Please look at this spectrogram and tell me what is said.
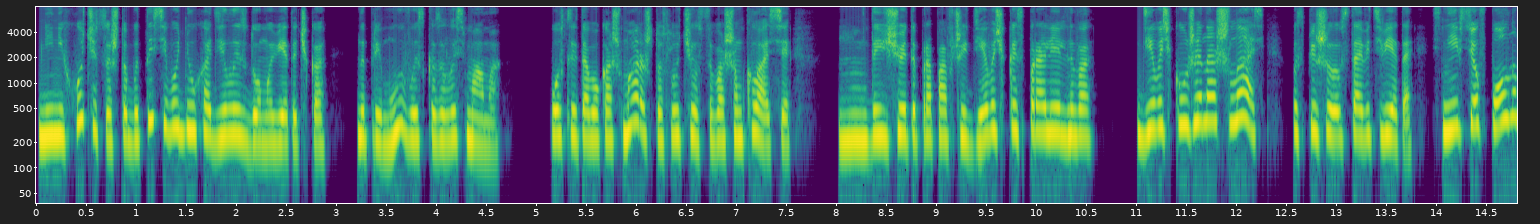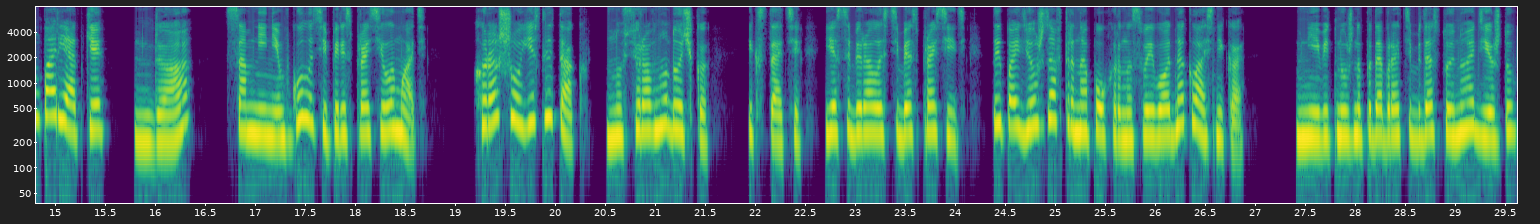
«Мне не хочется, чтобы ты сегодня уходила из дома, Веточка», — напрямую высказалась мама. «После того кошмара, что случился в вашем классе, да еще эта пропавшая девочка из параллельного». «Девочка уже нашлась», — поспешила вставить Вета. «С ней все в полном порядке». «Да?» — с сомнением в голосе переспросила мать. «Хорошо, если так, но все равно, дочка, и, кстати, я собиралась тебя спросить, ты пойдешь завтра на похороны своего одноклассника? Мне ведь нужно подобрать тебе достойную одежду».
